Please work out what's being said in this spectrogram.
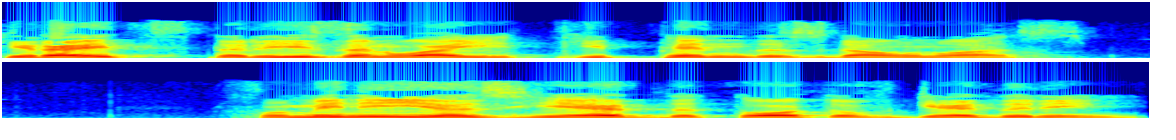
He writes the reason why he penned this down was, for many years he had the thought of gathering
